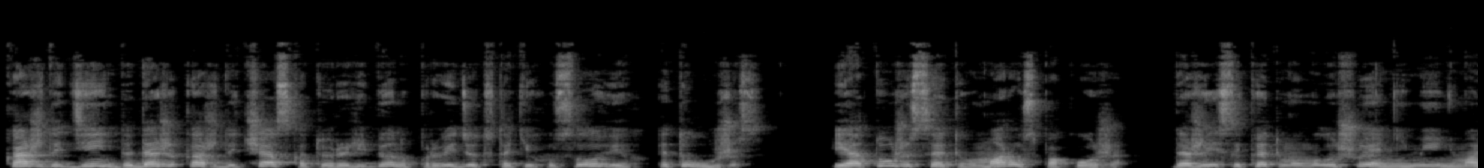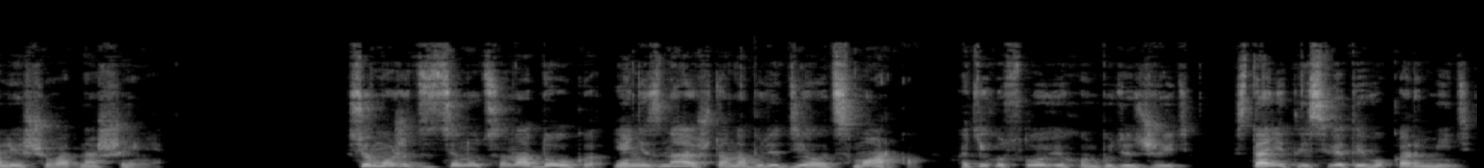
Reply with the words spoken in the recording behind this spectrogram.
Каждый день, да даже каждый час, который ребенок проведет в таких условиях, это ужас. И от ужаса этого мороз по коже, даже если к этому малышу я не имею ни малейшего отношения. Все может затянуться надолго. Я не знаю, что она будет делать с Марком, в каких условиях он будет жить, станет ли Света его кормить.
